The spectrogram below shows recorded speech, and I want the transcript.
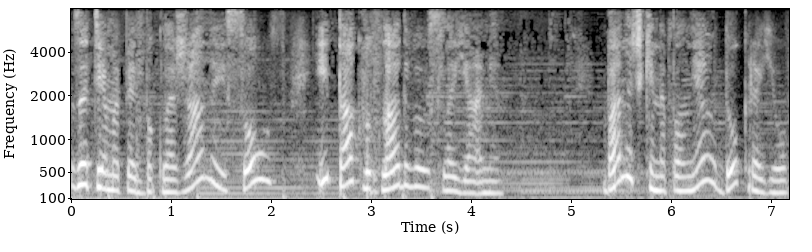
затем опять баклажаны и соус и так выкладываю слоями. Баночки наполняю до краев.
